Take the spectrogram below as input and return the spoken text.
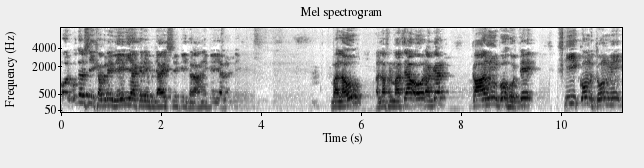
और उधर से खबरें ले लिया करें, बजाय इससे कि इधर आने के या लड़ने के। बलाऊ अल्लाह फरमाता और अगर कानून वो होते, फ़ी कुम तुम में,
